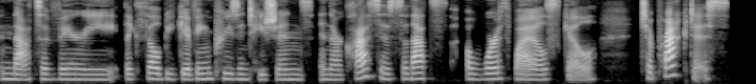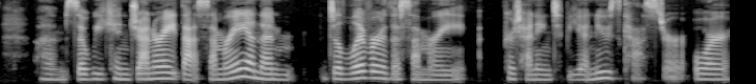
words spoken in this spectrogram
and that's a very, like, they'll be giving presentations in their classes. So that's a worthwhile skill to practice. Um, so we can generate that summary and then deliver the summary pretending to be a newscaster, or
